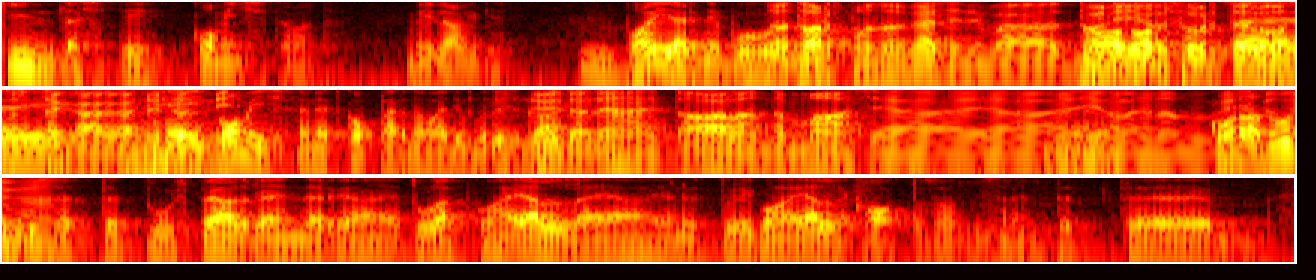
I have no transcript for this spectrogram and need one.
kindlasti komistavad millalgi mm.. Bayerni puhul. no Dortmund on ka siin juba, tuli no, ju suurte see, lootustega, aga nüüd ei, on. ei komista, need koperdavad juba tükk aega. nüüd on jah, et Haaland on maas ja, ja, ja ei ole enam. korra tundus, et, et uus peatreener ja, ja tuleb kohe jälle ja, ja nüüd tuli kohe jälle kaotus otsa mm., et, et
